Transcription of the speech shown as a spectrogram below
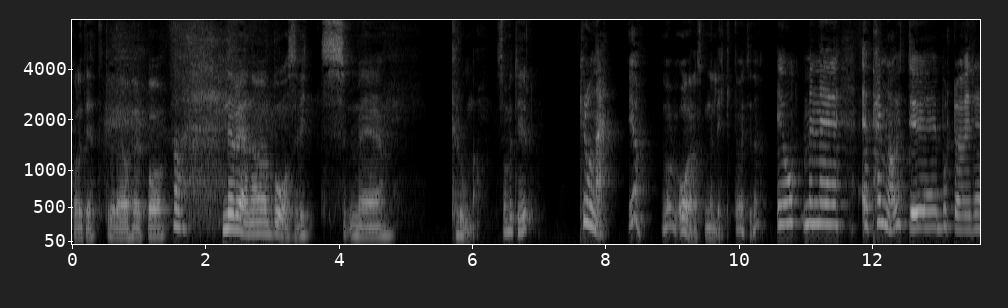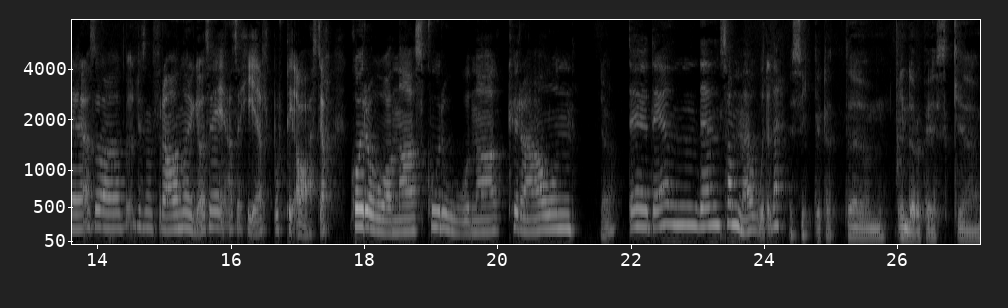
kvalitet, tror jeg, og høre på oh. Nevena Båsvitz med krona. Som betyr Krone. Ja, det var overraskende likt, var ikke det? Jo, men eh, penger du, bortover eh, Altså liksom fra Norge og så altså helt bort til Asia. Koronas, korona, crown Ja. Det, det, det er det samme ordet, det. Det er sikkert et uh, indoeuropeisk uh,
